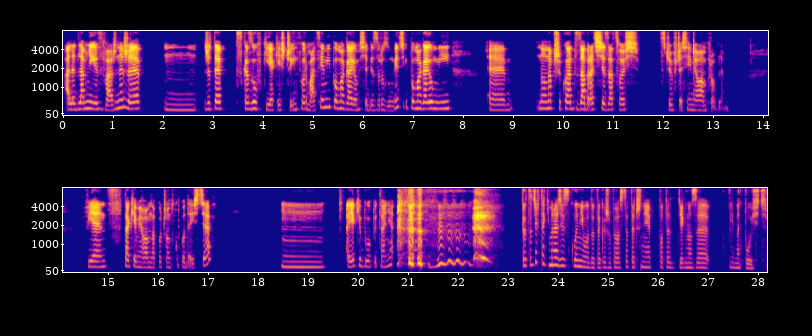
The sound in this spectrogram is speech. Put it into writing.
ale dla mnie jest ważne, że, mm, że te wskazówki jakieś czy informacje mi pomagają siebie zrozumieć i pomagają mi no na przykład zabrać się za coś z czym wcześniej miałam problem. Więc takie miałam na początku podejście. Mm, a jakie było pytanie? To co cię w takim razie skłoniło do tego, żeby ostatecznie po tę diagnozę jednak pójść?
